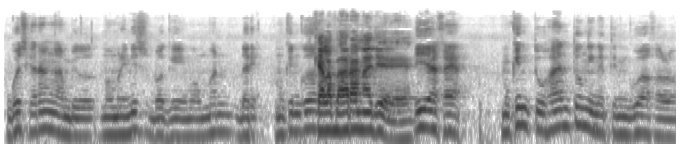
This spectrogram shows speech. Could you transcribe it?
Gue sekarang ngambil momen ini sebagai momen dari mungkin gua kayak lebaran aja ya? Iya kayak mungkin Tuhan tuh ngingetin gua kalau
